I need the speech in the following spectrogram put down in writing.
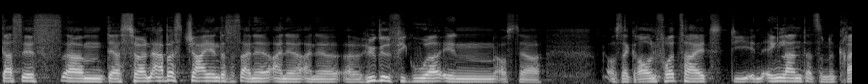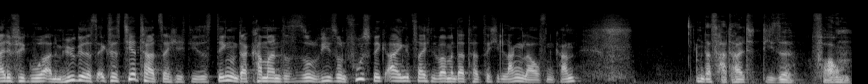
das ist ähm, der CERN Abbas Giant, das ist eine, eine, eine äh, Hügelfigur in, aus, der, aus der grauen Vorzeit, die in England, also eine Kreidefigur an einem Hügel, das existiert tatsächlich, dieses Ding. Und da kann man, das ist so wie so ein Fußweg eingezeichnet, weil man da tatsächlich langlaufen kann. Und das hat halt diese Form.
